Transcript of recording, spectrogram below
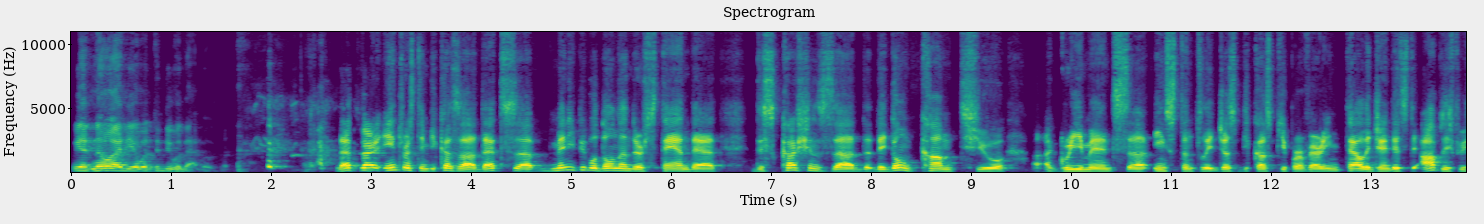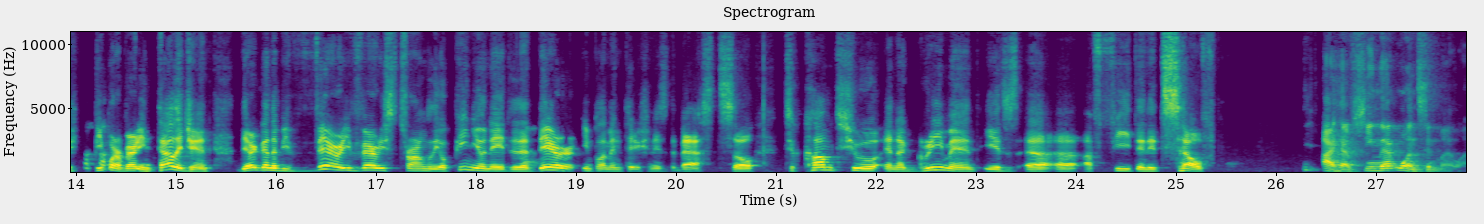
we had no idea what to do with that movement that's very interesting because uh, that's uh, many people don't understand that discussions uh, they don't come to agreements uh, instantly just because people are very intelligent. It's the opposite. If people are very intelligent they're going to be very very strongly opinionated that their implementation is the best. So to come to an agreement is a, a feat in itself. I have seen that once in my life.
